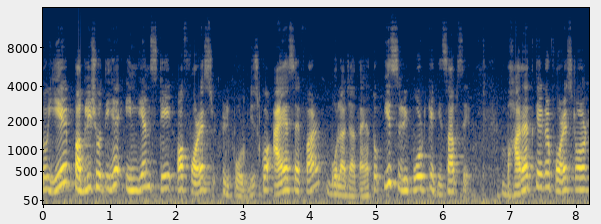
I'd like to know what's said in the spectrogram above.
तो ये पब्लिश होती है Indian state of forest report जिसको आईएसएफआर बोला जाता है। तो इस रिपोर्ट के हिसाब से भारत के अगर फॉरेस्ट और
